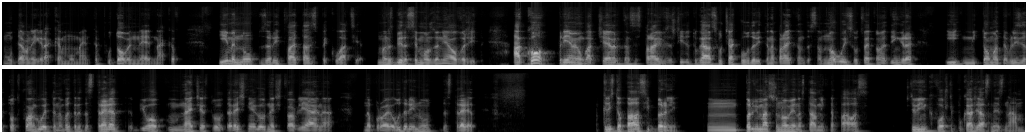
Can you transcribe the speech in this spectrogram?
модел на игра към момента, подобен, не еднакъв. И именно заради това е тази спекулация. Разбира се, може да няма въжите. Ако приемем обаче, че Евертън се справи в защита, тогава се очаква ударите на Брайтън да са много и съответно Едингра и Митома да влизат от фланговете навътре, да стрелят, било най-често в далечния гол, не че това влияе на, на броя удари, но да стрелят. Кристал Палас и Бърли. Първи матч на новия наставник на Палас. Ще видим какво ще покаже, аз не знам.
